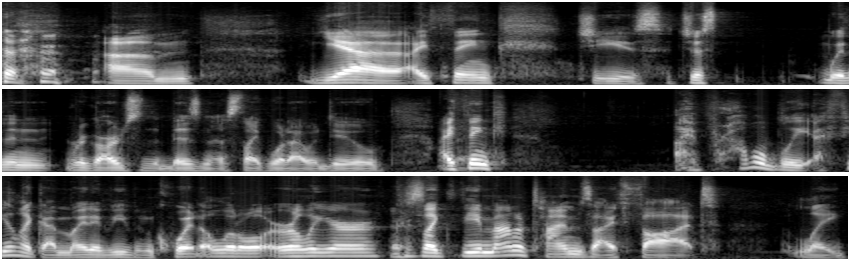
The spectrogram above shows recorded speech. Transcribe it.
Yeah, I think, geez, just within regards to the business, like what I would do, I think I probably, I feel like I might have even quit a little earlier because, like, the amount of times I thought, like,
